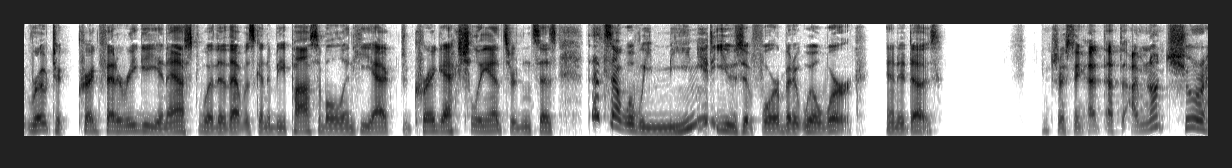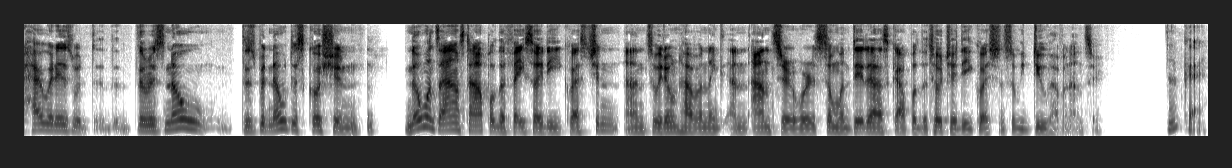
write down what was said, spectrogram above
wrote to Craig Federighi and asked whether that was going to be possible, and he act, Craig actually answered and says, "That's not what we mean you to use it for, but it will work, and it does." Interesting. I, am not sure how it is with. There is no. There's been no discussion. No one's asked Apple the Face ID question, and so we don't have an an answer. Whereas someone did ask Apple the Touch ID question, so we do have an answer. Okay.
